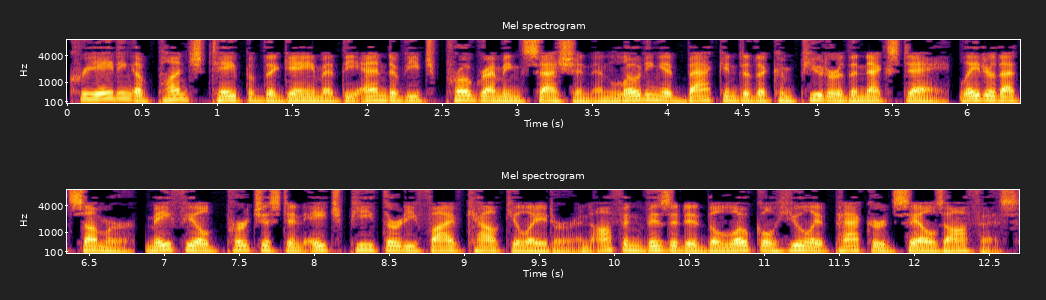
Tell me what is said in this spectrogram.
creating a punch tape of the game at the end of each programming session and loading it back into the computer the next day. Later that summer, Mayfield purchased an HP 35 calculator and often visited the local Hewlett Packard sales office.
